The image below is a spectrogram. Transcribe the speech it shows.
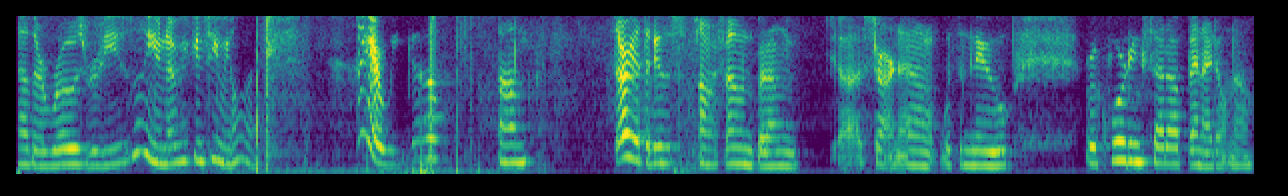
another Rose reviews. I don't even know if you can see me. Hold on. There we go. Um, sorry I have to do this on my phone, but I'm uh, starting out with a new recording setup, and I don't know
